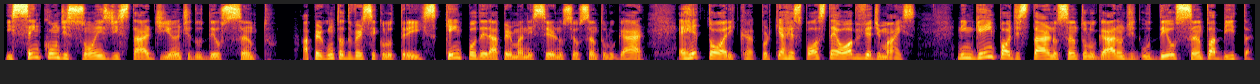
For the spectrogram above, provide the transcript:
e sem condições de estar diante do Deus Santo. A pergunta do versículo 3, quem poderá permanecer no seu santo lugar, é retórica, porque a resposta é óbvia demais. Ninguém pode estar no santo lugar onde o Deus Santo habita.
